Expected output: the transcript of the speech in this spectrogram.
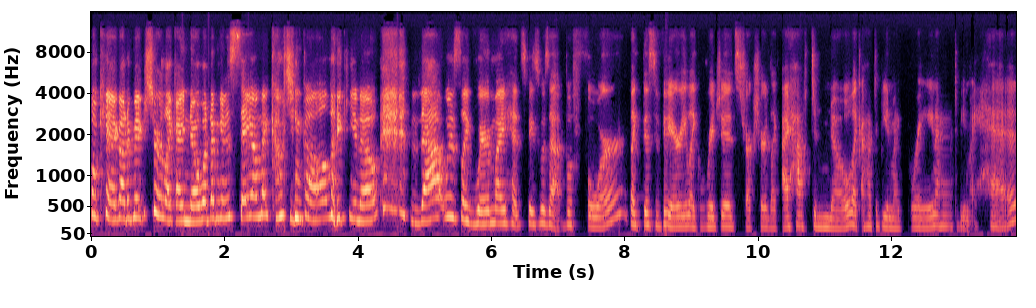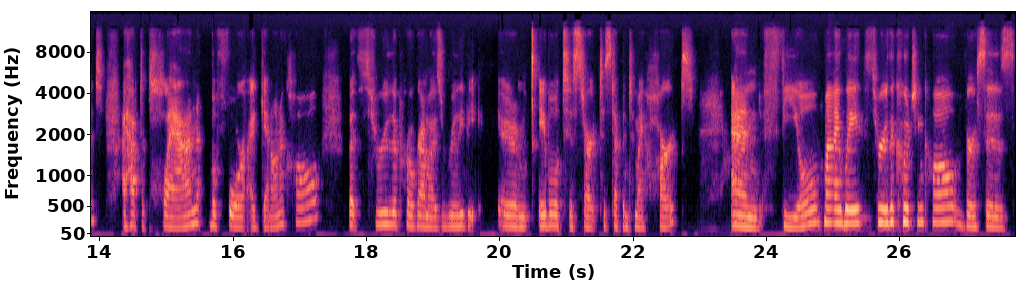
okay i got to make sure like i know what i'm going to say on my coaching call like you know? That was like where my headspace was at before like this very like rigid structured like i have to know like i have to be in my brain i have to be in my head i have to plan before i get on a call. But through the program i was really be um, able to start to step into my heart and feel my way through the coaching call versus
